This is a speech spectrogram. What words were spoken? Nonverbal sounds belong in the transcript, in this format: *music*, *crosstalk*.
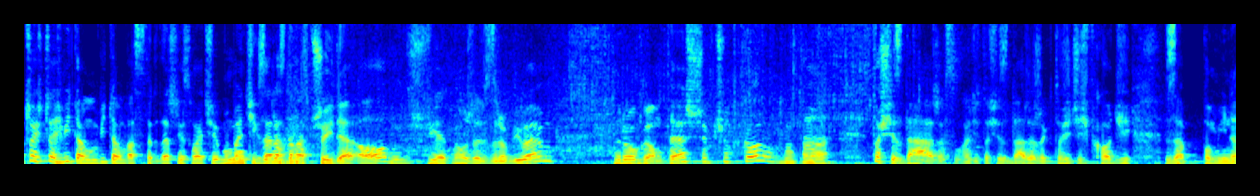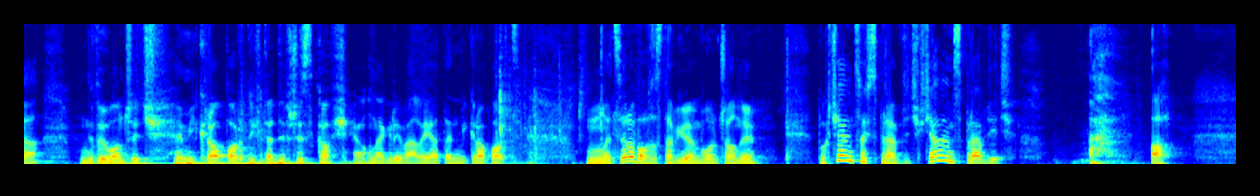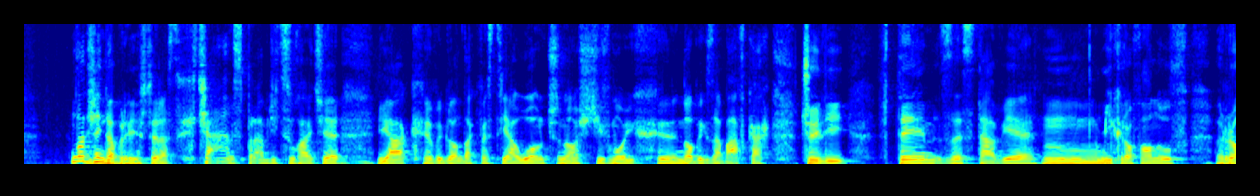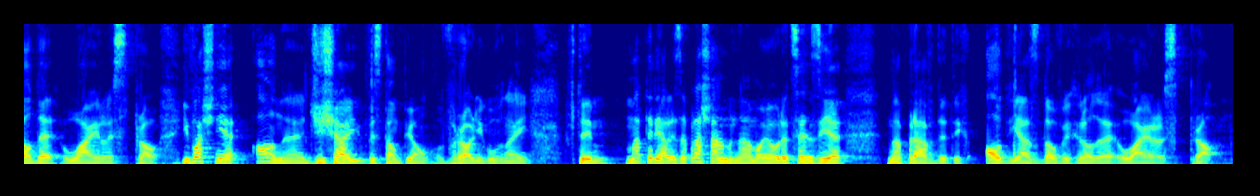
No cześć, cześć, witam, witam Was serdecznie. Słuchajcie, momencik, zaraz do Was przyjdę. O, już jedną rzecz zrobiłem, drugą też szybciutko. No to, to się zdarza, słuchajcie, to się zdarza, że ktoś gdzieś wchodzi, zapomina wyłączyć mikroport i wtedy wszystko *laughs* się nagrywa. Ale ja ten mikroport mm, celowo zostawiłem włączony, bo chciałem coś sprawdzić. Chciałem sprawdzić... O, no dzień dobry jeszcze raz. Chciałem sprawdzić, słuchajcie, jak wygląda kwestia łączności w moich y, nowych zabawkach, czyli w tym zestawie mm, mikrofonów Rode Wireless Pro. I właśnie one dzisiaj wystąpią w roli głównej w tym materiale. Zapraszam na moją recenzję naprawdę tych odjazdowych Rode Wireless Pro.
